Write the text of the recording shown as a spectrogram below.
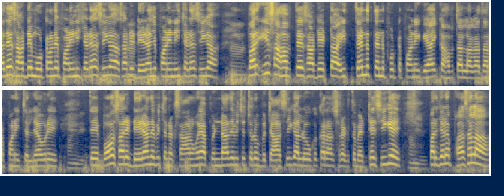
ਕਦੇ ਸਾਡੇ ਮੋਟਰਾਂ ਦੇ ਪਾਣੀ ਨਹੀਂ ਚੜਿਆ ਸੀਗਾ ਸਾਡੇ। ਡੇਰਿਆਂ 'ਚ ਪਾਣੀ ਨਹੀਂ ਚੜਿਆ ਸੀਗਾ। ਪਰ ਇਸ ਹਫ਼ਤੇ ਸਾਡੇ 2.5 3 3 ਫੁੱਟ ਪਾਣੀ ਗਿਆ ਇੱਕ ਹਫਤਾ ਲਗਾਤਾਰ ਪਾਣੀ ਚੱਲਿਆ ਉਰੇ। ਤੇ ਬਹੁਤ ਸਾਰੇ ਡੇਰਿਆਂ ਦੇ ਵਿੱਚ ਨੁਕਸਾਨ ਹੋਇਆ ਪਿੰਡਾਂ ਦੇ ਵਿੱਚ ਚਲੋ ਬਚਾ ਸੀਗਾ ਲੋਕ ਘਰਾਂ ਸੁਰੱਖਿਅਤ ਬੈਠੇ ਸੀਗੇ ਪਰ ਜਿਹੜਾ ਫਸਲ ਆ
